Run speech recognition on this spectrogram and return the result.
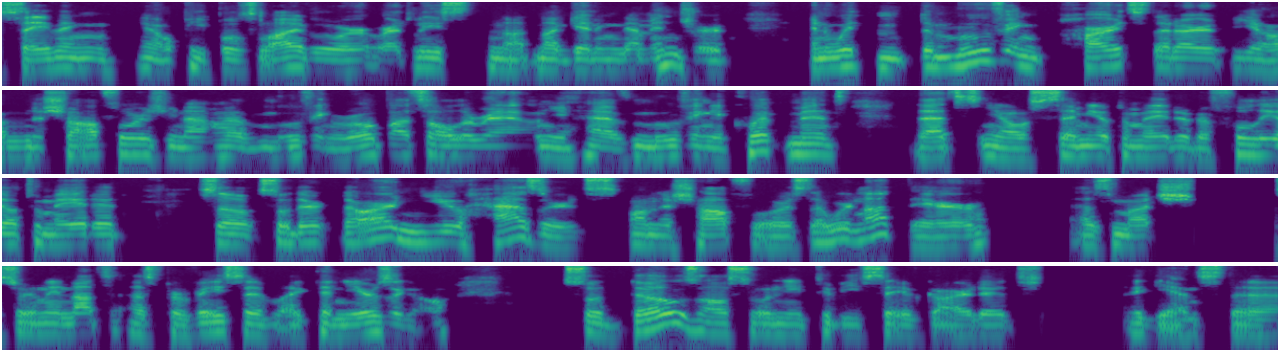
saving you know people's lives or, or at least not not getting them injured And with the moving parts that are, you know, on the shop floors, you now have moving robots all around. You have moving equipment that's, you know, semi-automated or fully automated. So, so there, there are new hazards on the shop floors that were not there as much, certainly not as pervasive like 10 years ago. So those also need to be safeguarded against the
